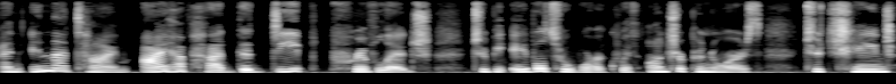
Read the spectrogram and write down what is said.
And in that time, I have had the deep privilege to be able to work with entrepreneurs to change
